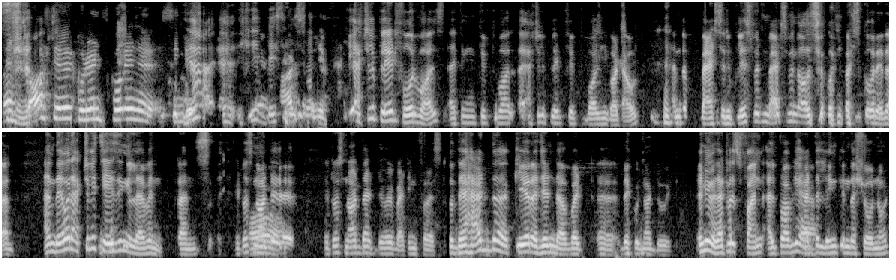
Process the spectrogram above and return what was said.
When Ross Taylor couldn't score a single, yeah, he hard basically to saw believe. He actually played four balls. I think fifth ball uh, actually played fifth ball. He got out, and the bats replacement batsman also could not score a run. And they were actually chasing eleven runs. It was not Oh. a, it was not that they were batting first. So they had the clear agenda, but uh, they could not do it. Anyway, that was fun. I'll probably Yeah. add the link in the show note.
